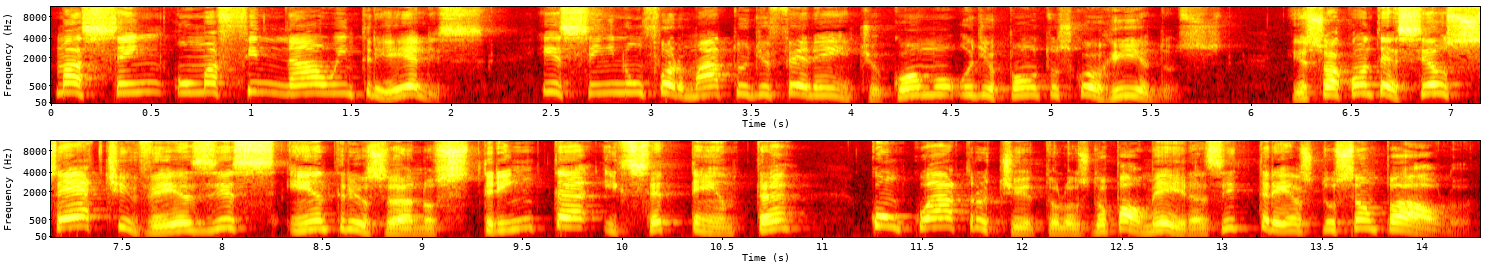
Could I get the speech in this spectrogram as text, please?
mas sem uma final entre eles, e sim num formato diferente, como o de pontos corridos. Isso aconteceu sete vezes entre os anos 30 e 70, com quatro títulos do Palmeiras e três do São Paulo.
